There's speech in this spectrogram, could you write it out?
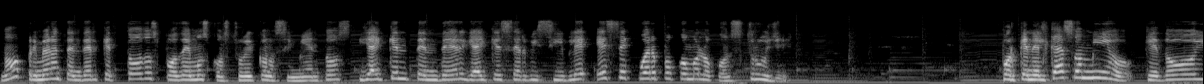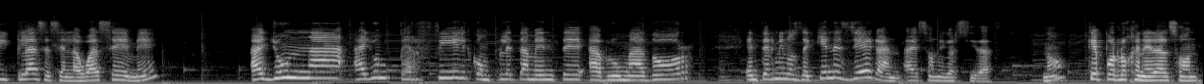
¿no? Primero entender que todos podemos construir conocimientos y hay que entender y hay que ser visible ese cuerpo cómo lo construye. Porque en el caso mío que doy clases en la UACM, hay, una, hay un perfil completamente abrumador en términos de quienes llegan a esa universidad, ¿no? Que por lo general son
